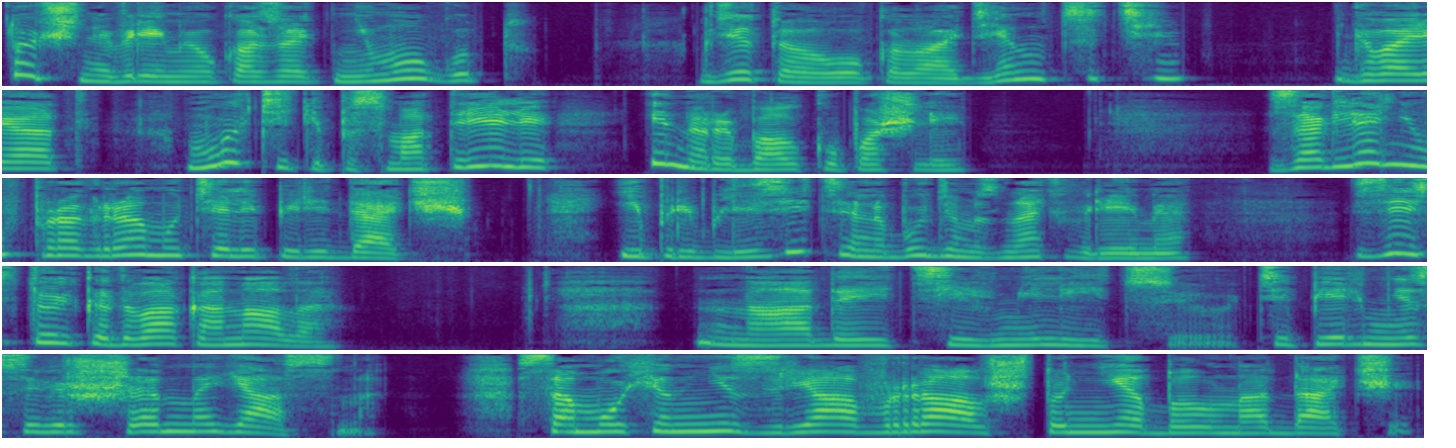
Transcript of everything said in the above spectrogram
Точное время указать не могут. Где-то около одиннадцати. Говорят, мультики посмотрели и на рыбалку пошли. Заглянем в программу телепередач и приблизительно будем знать время. Здесь только два канала. Надо идти в милицию. Теперь мне совершенно ясно. Самохин не зря врал, что не был на даче.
